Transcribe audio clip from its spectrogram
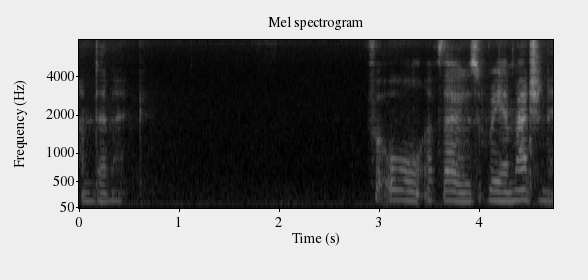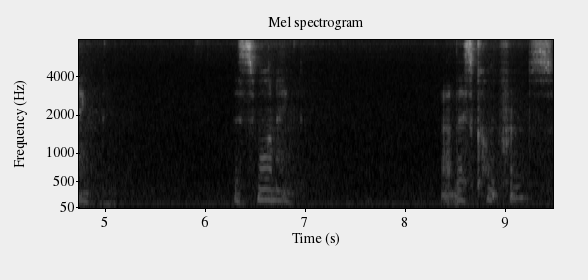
pandemic. For all of those reimagining this morning at this conference,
